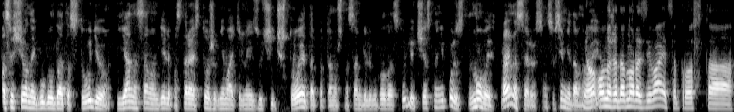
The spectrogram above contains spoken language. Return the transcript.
посвященный Google Data Studio. Я на самом деле постараюсь тоже внимательно изучить, что это, потому что на самом деле Google Data Studio, честно, не пользуется. Это новый, правильно, сервис? Он совсем недавно Он, он уже давно развивается, просто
